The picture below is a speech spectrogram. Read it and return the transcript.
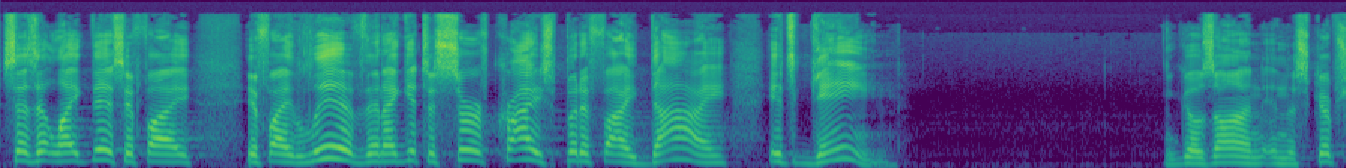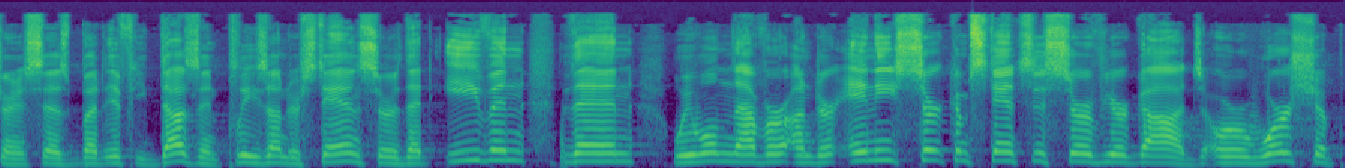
says it like this if I, if I live, then I get to serve Christ, but if I die, it's gain. He goes on in the scripture and it says, But if he doesn't, please understand, sir, that even then we will never, under any circumstances, serve your gods or worship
